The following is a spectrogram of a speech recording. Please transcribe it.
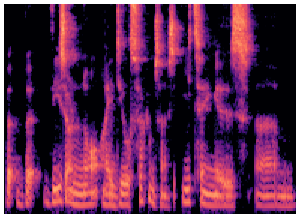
but, but these are not ideal circumstances. Eating is um,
